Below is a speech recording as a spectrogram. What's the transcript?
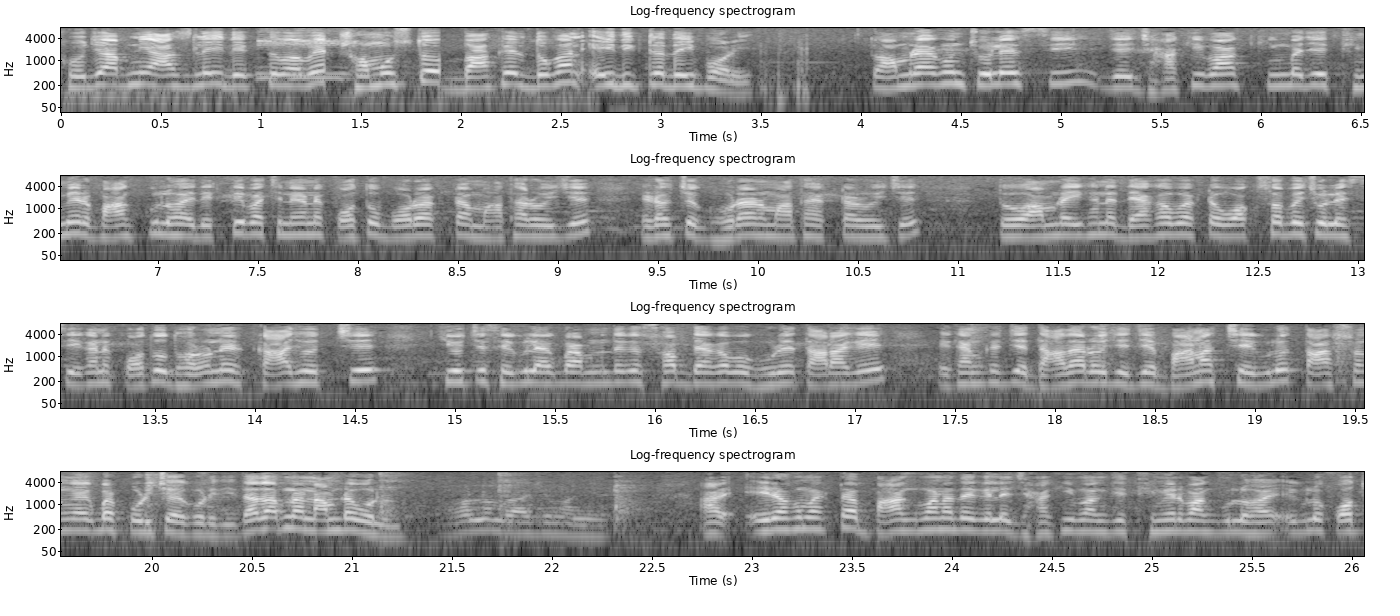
সোজা আপনি আসলেই দেখতে পাবেন, সমস্ত বাঁকের দোকান এই দিকটাতেই পড়ে। তো আমরা এখন চলে এসেছি, যে ঝাঁকি বাঁক কিংবা যে থিমের বাঁকগুলো হয় দেখতে পাচ্ছেন এখানে কত বড় একটা মাথা রয়েছে। এটা হচ্ছে ঘোড়ার মাথা একটা রয়েছে। তো আমরা এখানে দেখাবো একটা ওয়ার্কশপে চলে এসেছি। এখানে কত ধরনের কাজ হচ্ছে কি হচ্ছে সেগুলো একবার আপনাদেরকে সব দেখাবো ঘুরে। তার আগে এখানকার যে দাদা রয়েছে যে বানাচ্ছে এগুলো তার সঙ্গে একবার পরিচয় করে দিই। দাদা আপনার নামটা বলুন। আমার নাম রাজু মানিক। আর এরকম একটা বাঁক বানাতে গেলে ঝাঁকি বাঁক যে থিমের বাঁকগুলো হয় এগুলো কত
